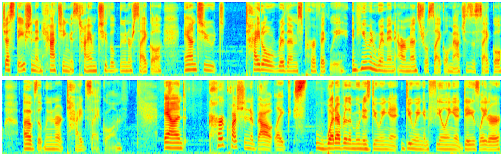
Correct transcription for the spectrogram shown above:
Gestation and hatching is timed to the lunar cycle and to tidal rhythms perfectly. In human women, our menstrual cycle matches the cycle of the lunar tide cycle. And her question about like whatever the moon is doing it doing and feeling it days later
